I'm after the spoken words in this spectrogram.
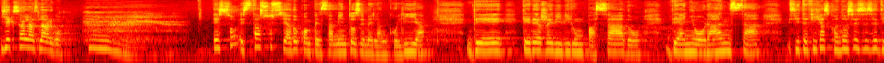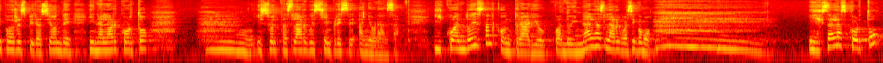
y exhalas largo. Eso está asociado con pensamientos de melancolía, de querer revivir un pasado, de añoranza. Si te fijas, cuando haces ese tipo de respiración de inhalar corto y sueltas largo, es siempre esa añoranza. Y cuando es al contrario, cuando inhalas largo, así como y exhalas corto,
